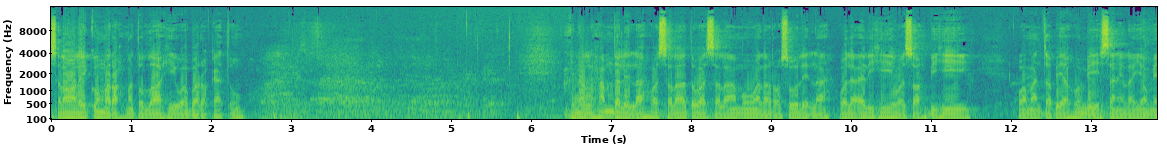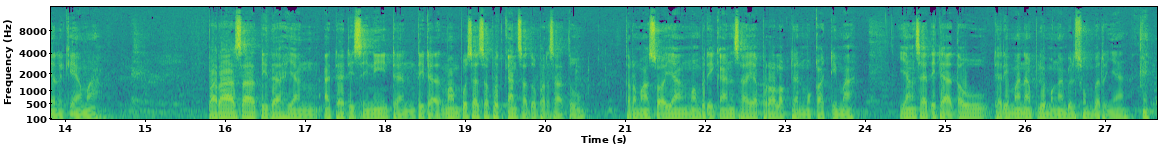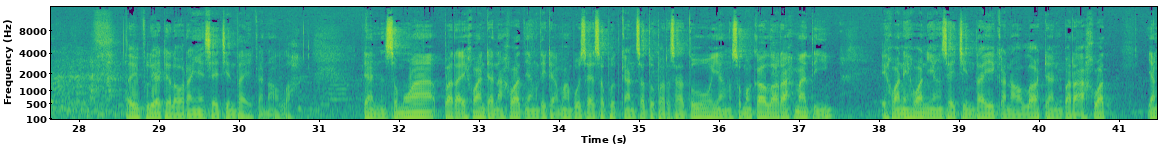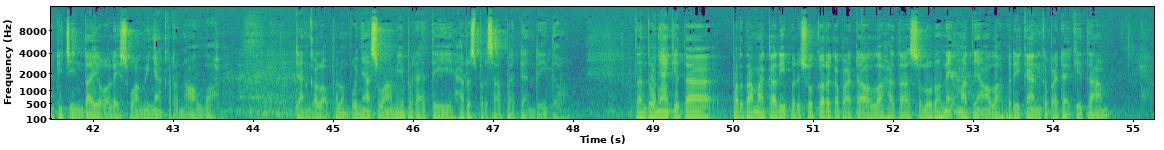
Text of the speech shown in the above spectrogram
Assalamualaikum warahmatullahi wabarakatuh. Innalhamdulillah wassalatu wassalamu ala rasulillah wa ala alihi wa sahbihi wa man tabi'ahum bi ihsan ila yaumil qiyamah. Para asatidah yang ada di sini dan tidak mampu saya sebutkan satu persatu termasuk yang memberikan saya prolog dan mukadimah yang saya tidak tahu dari mana beliau mengambil sumbernya. Tapi beliau adalah orang yang saya cintai karena Allah. Dan semua para ikhwan dan akhwat yang tidak mampu saya sebutkan satu persatu yang semoga Allah rahmati ikhwan-ikhwan yang saya cintai karena Allah dan para akhwat yang dicintai oleh suaminya karena Allah. Dan kalau belum punya suami berarti harus bersabar dan ridho. Tentunya kita pertama kali bersyukur kepada Allah atas seluruh nikmat yang Allah berikan kepada kita.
